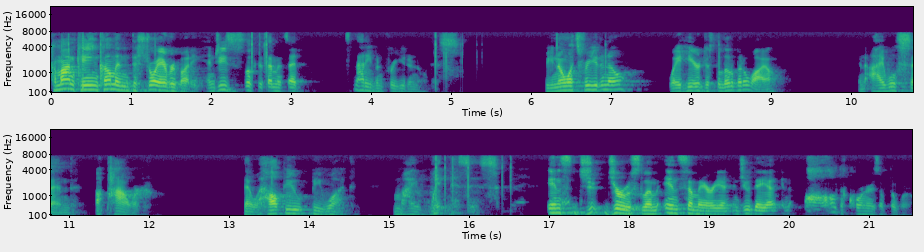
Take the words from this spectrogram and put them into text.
Come on, king, come and destroy everybody. And Jesus looked at them and said, It's not even for you to know this. But you know what's for you to know? Wait here just a little bit of while, and I will send a power that will help you be what? My witnesses in J- Jerusalem, in Samaria, in Judea, in all the corners of the world.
